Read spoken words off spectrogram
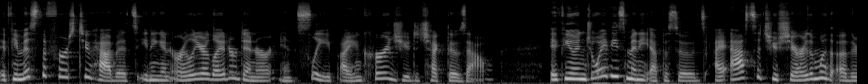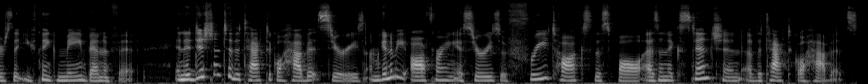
If you missed the first two habits, eating an earlier, lighter dinner, and sleep, I encourage you to check those out. If you enjoy these mini episodes, I ask that you share them with others that you think may benefit. In addition to the Tactical Habits series, I'm going to be offering a series of free talks this fall as an extension of the Tactical Habits,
